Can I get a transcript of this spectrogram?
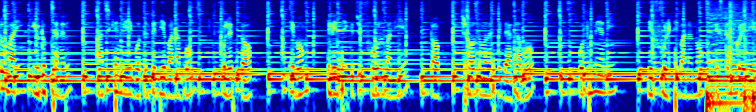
টু মাই ইউটিউব চ্যানেল। আজকে আমি এই বোতলটি দিয়ে বানাবো ফুলের টপ এবং ক্লে দিয়ে কিছু ফুল বানিয়ে টপ সহ তোমাদেরকে দেখাবো। প্রথমে আমি এই ফুলটি বানানো স্টার্ট করে দিয়েছি।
